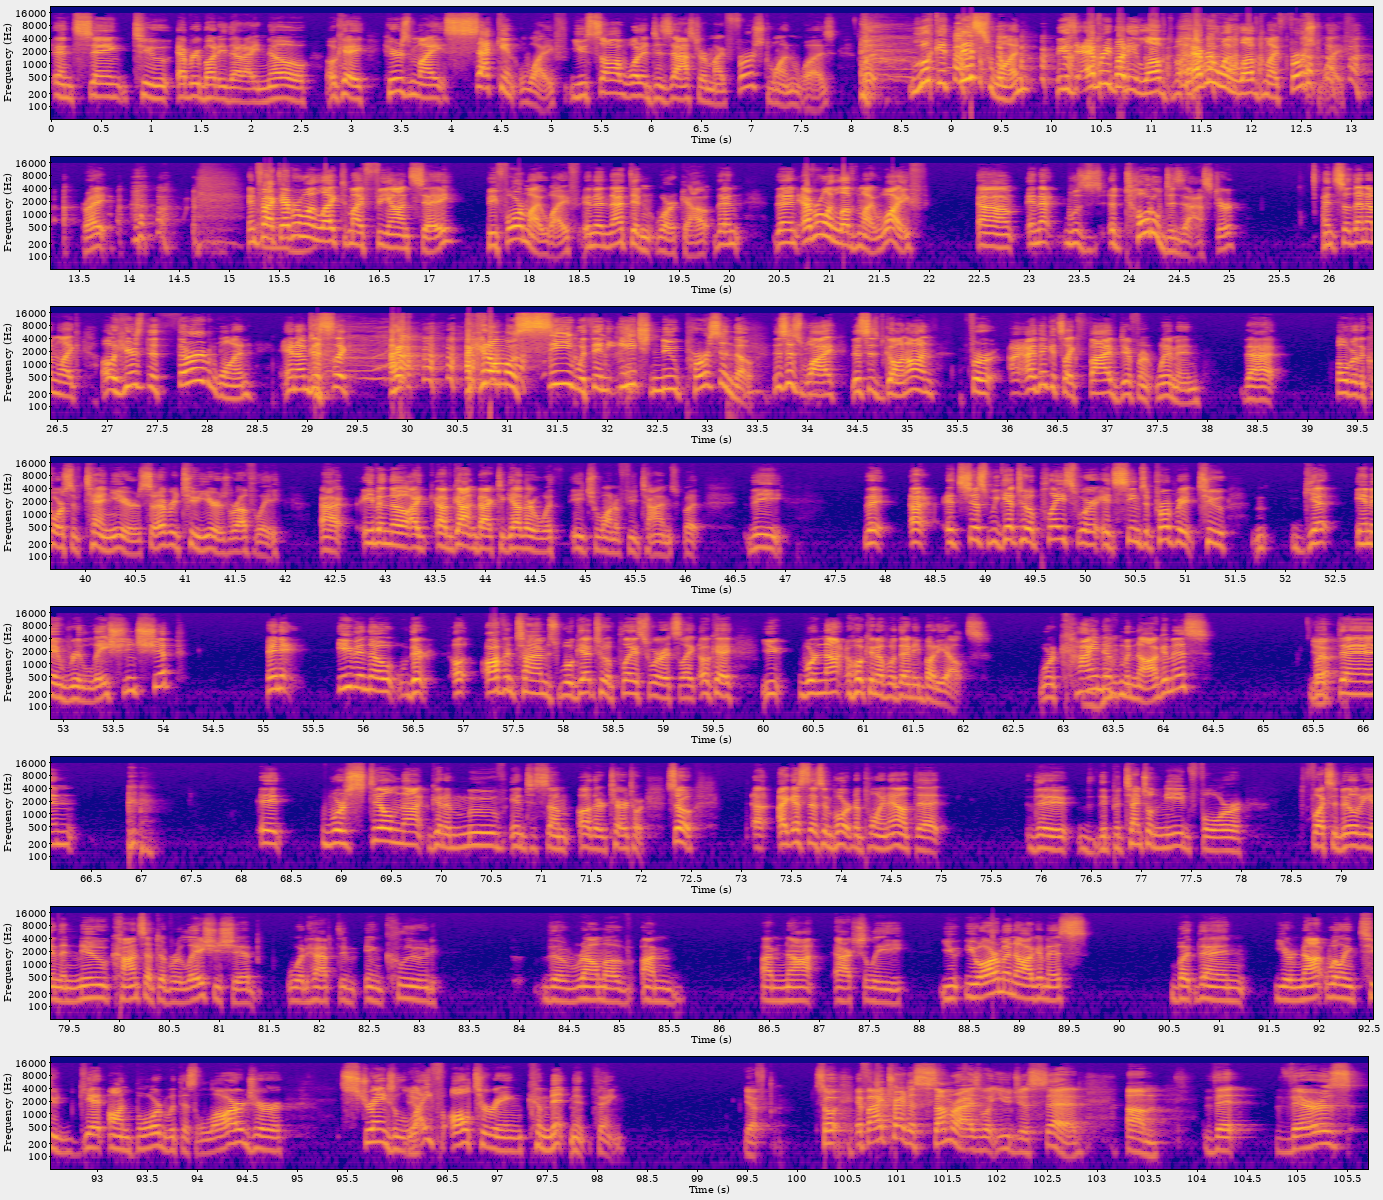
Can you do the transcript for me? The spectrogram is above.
and saying to everybody that I know, okay, here's my second wife. You saw what a disaster my first one was, but look at this one because everybody loved my, everyone loved my first wife, right? In fact, everyone liked my fiance before my wife, and then that didn't work out. Then then everyone loved my wife, um, and that was a total disaster. And so then I'm like, oh, here's the third one, and I'm just like, I I could almost see within each new person though. This is why this has gone on for I I think it's like five different women that over the course of 10 years, so every two years roughly, uh, even though I, I've gotten back together with each one a few times, but the, the, uh, it's just we get to a place where it seems appropriate to get in a relationship. And it, even though there, oftentimes we'll get to a place where it's like, okay, you, we're not hooking up with anybody else. We're kind of monogamous, but Yep. then it we're still not going to move into some other territory. So uh, I guess that's important to point out that the the potential need for flexibility in the new concept of relationship would have to include the realm of I'm I'm not actually you you are monogamous but then you're not willing to get on board with this larger strange life altering commitment thing. Yep. So if I try to summarize what you just said, um, that there's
